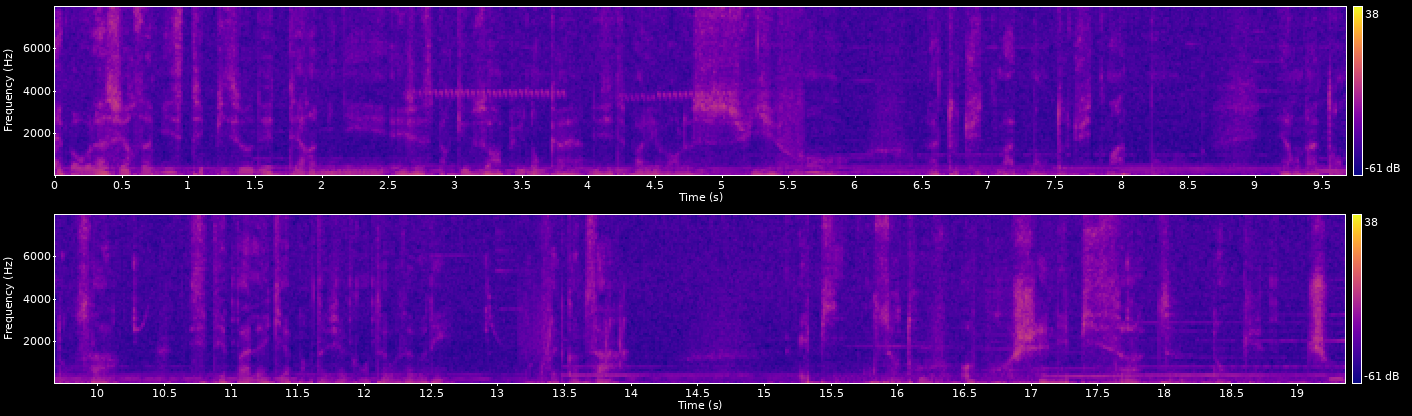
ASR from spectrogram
Et ben voilà, chers amis, cet épisode est terminé et j'espère qu'il vous aura plu. Donc, euh, n'hésitez pas à aller voir le suivant. Là, tout de suite, maintenant, tout de suite, maintenant. Et en attendant ça, n'hésitez pas à liker, à partager, à commenter, à vous abonner. Vous faites comme ça. Et puis, on se retrouve au prochain épisode. Donc, tchou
